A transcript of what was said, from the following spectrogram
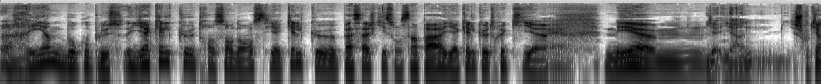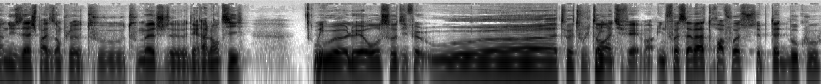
rien de beaucoup plus. Il y a quelques transcendances, il y a quelques passages qui sont sympas, il y a quelques trucs qui. euh, Ouais. Mais. euh, Il y a- il y a un- je trouve qu'il y a un usage, par exemple, too, too much de- des ralentis. Oui. Où euh, le héros saute, il fait ouah, tu vois, tout le temps, et tu fais bon, une fois ça va, trois fois c'est peut-être beaucoup.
